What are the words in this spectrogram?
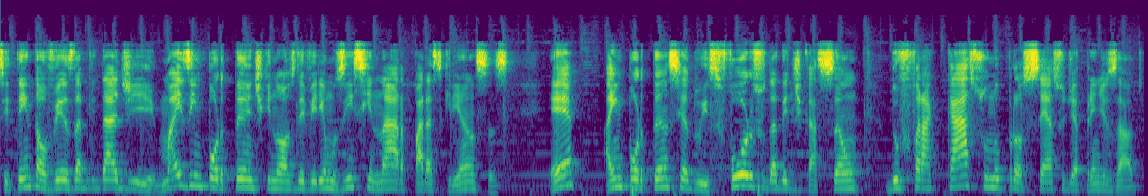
Se tem talvez a habilidade mais importante que nós deveríamos ensinar para as crianças, é a importância do esforço, da dedicação, do fracasso no processo de aprendizado.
